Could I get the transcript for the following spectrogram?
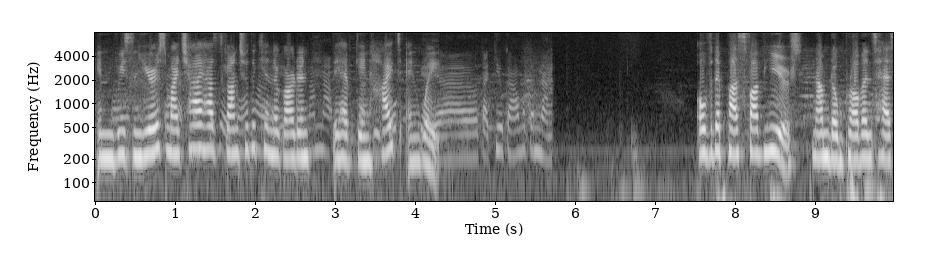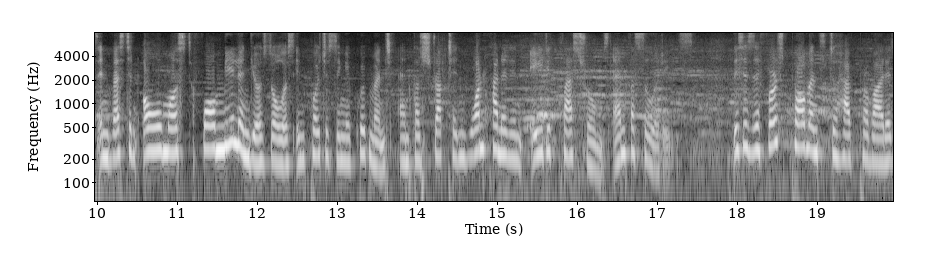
In recent years, my child has gone to the kindergarten. They have gained height and weight. Over the past five years, Nam Dong province has invested almost 4 million US dollars in purchasing equipment and constructing 180 classrooms and facilities. This is the first province to have provided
